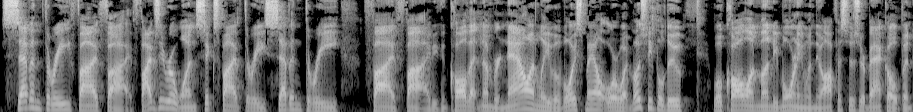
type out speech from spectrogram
7355. 501 653 7355. You can call that number now and leave a voicemail, or what most people do, we'll call on Monday morning when the offices are back open,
